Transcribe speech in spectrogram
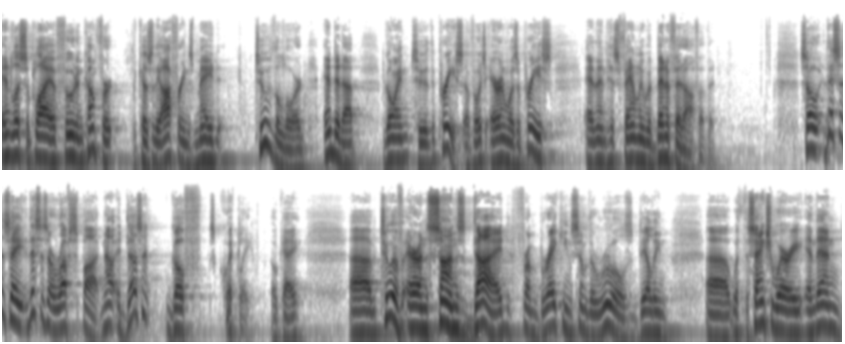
endless supply of food and comfort because the offerings made to the Lord ended up going to the priests, of which Aaron was a priest, and then his family would benefit off of it. So this is a this is a rough spot. Now it doesn't go f- quickly. Okay, uh, two of Aaron's sons died from breaking some of the rules dealing uh, with the sanctuary. And then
